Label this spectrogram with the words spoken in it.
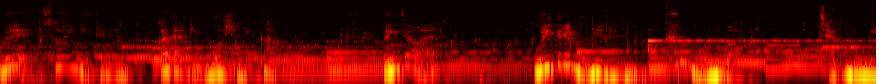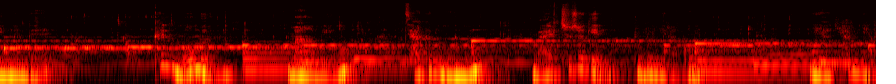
왜 소인이 되는 까닭이 무엇입니까? 맹자와 우리들의 몸에는 큰 몸과 작은 몸이 있는데 큰 몸은 마음이요 작은 몸은 말초적인 부분이라고 이야기합니다.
